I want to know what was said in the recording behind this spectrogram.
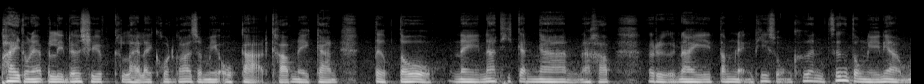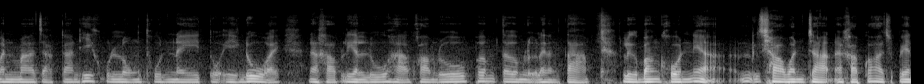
ไพ่ตรงนี้เป็น leadership หลาย ๆ คนก็อาจจะมีโอกาสครับในการเติบโตในหน้าที่การงานนะครับ หรือในตำแหน่งที่สูงขึ้น ซึ่งตรงนี้เนี่ยมันมาจากการที่คุณลงทุนในตัวเองด้วยนะครับ เรียนรู้หาความรู้เพิ่มเติมหรืออะไรต่างๆ หรือบางคนเนี่ยชาววันจันทร์นะครับ ก็อาจจะเป็น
